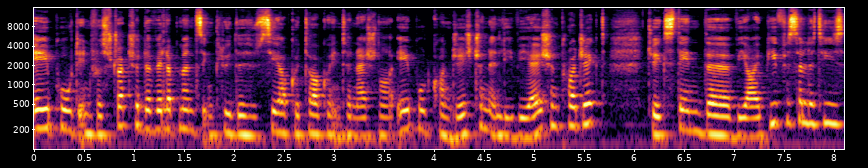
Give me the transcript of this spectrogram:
airport infrastructure developments include the Hosea Kutako International Airport Congestion Alleviation Project to extend the VIP facilities,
